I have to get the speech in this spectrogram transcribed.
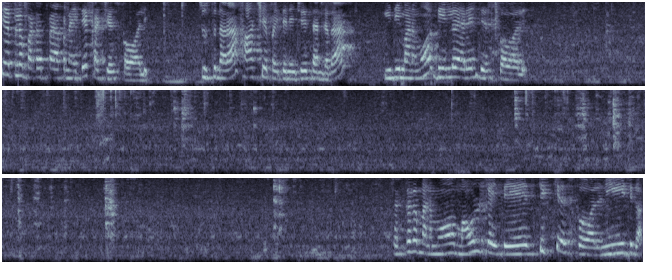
షేప్లో బటర్ పేపర్ని అయితే కట్ చేసుకోవాలి. చూస్తున్నారా? హార్ట్ షేప్ అయితే నేను చేశాను కదా. ఇది మనము దీనిలో అరేంజ్ చేసుకోవాలి. చక్కగా మనము మౌల్డ్కి అయితే స్టిక్ చేసుకోవాలి నీట్గా.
